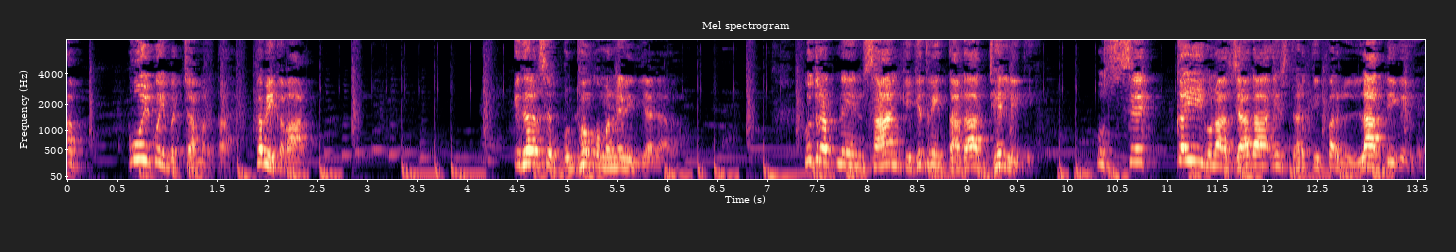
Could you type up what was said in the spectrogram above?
अब कोई कोई बच्चा मरता है कभी कभार इधर से बुढ़ों को मरने नहीं दिया जा रहा। कुदरत ने इंसान की जितनी तादाद झेल ली थी, उससे कई गुना ज़्यादा इस धरती पर लाद दी गई है।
